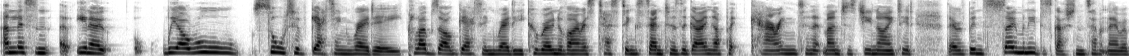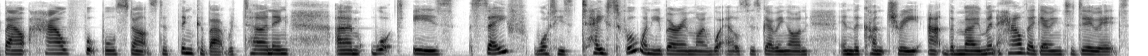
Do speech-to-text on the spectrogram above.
And listen, uh, you know, we are all sort of getting ready. Clubs are getting ready. Coronavirus testing centres are going up at Carrington at Manchester United. There have been so many discussions, haven't there, about how football starts to think about returning, um, what is safe, what is tasteful when you bear in mind what else is going on in the country at the moment, how they're going to do it.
